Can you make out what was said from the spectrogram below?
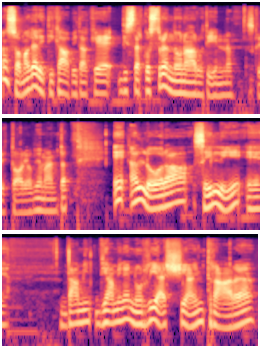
Non so, magari ti capita che di star costruendo una routine, scrittorio ovviamente, e allora sei lì e diamine non riesci a entrare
